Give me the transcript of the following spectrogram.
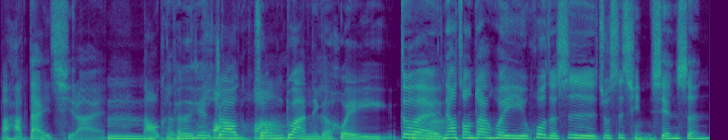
把他带起来，嗯，然后可能可能先就要中断那个会议，对，你要中断会议，或者是就是请先生，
